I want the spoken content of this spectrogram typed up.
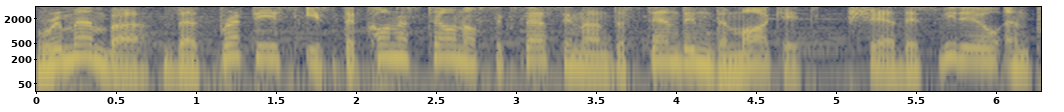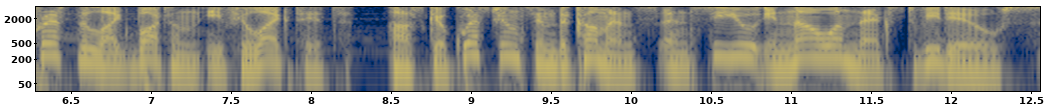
Remember that practice is the cornerstone of success in understanding the market. Share this video and press the like button if you liked it. Ask your questions in the comments and see you in our next videos.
